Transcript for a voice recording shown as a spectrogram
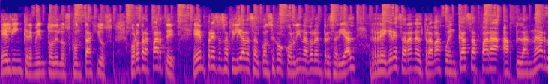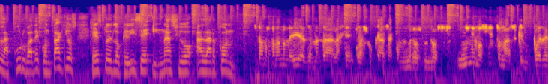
el incremento de los contagios. Por otra parte, empresas afiliadas al Consejo Coordinador Empresarial regresarán al trabajo en casa para aplanar la curva de contagios. Esto es lo que dice Ignacio Alarcón estamos tomando medidas de mandar a la gente a su casa con los, los mínimos síntomas que pueden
